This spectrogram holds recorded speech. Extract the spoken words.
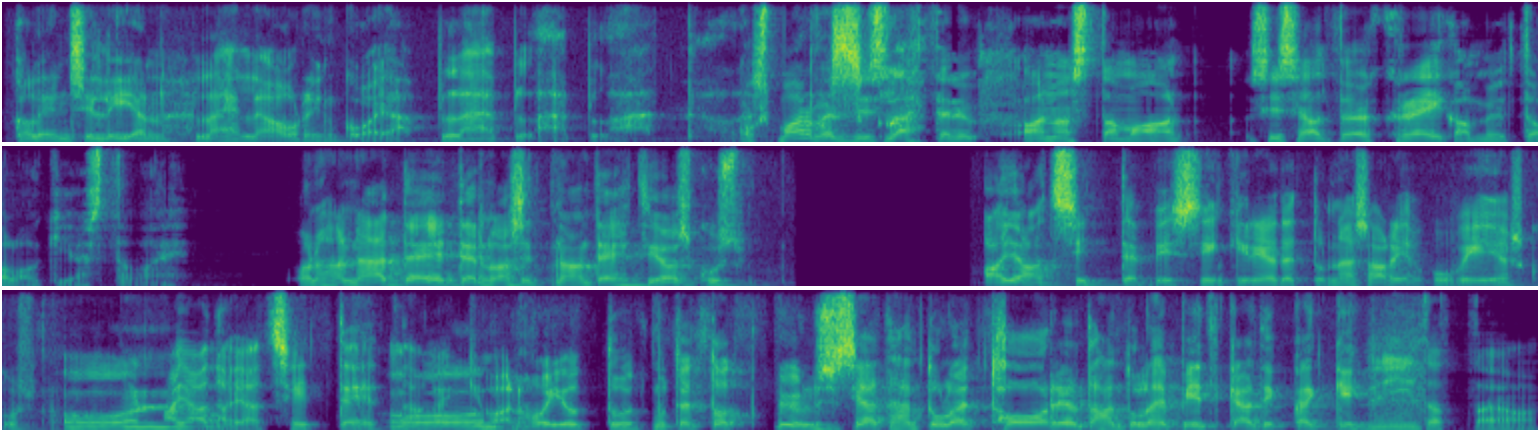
joka lensi liian lähelle aurinkoa ja blää blää blää. Onko Marvel siis lähtenyt anastamaan sisältöä Kreikan mytologiasta vai? Onhan nämä te- Eternalit, nämä on tehty joskus ajat sitten vissiin kirjoitettu nämä sarjakuvia joskus On. ajat ajat sitten, että on kaikki vanhoja juttuja, mutta tot, kyllä se sieltähän tulee Thoriltahan tulee pitkälti kaikki Niin totta joo.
